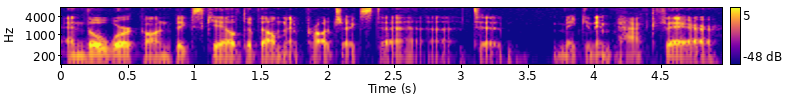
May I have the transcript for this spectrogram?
and they'll work on big scale development projects to uh, to make an impact there.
